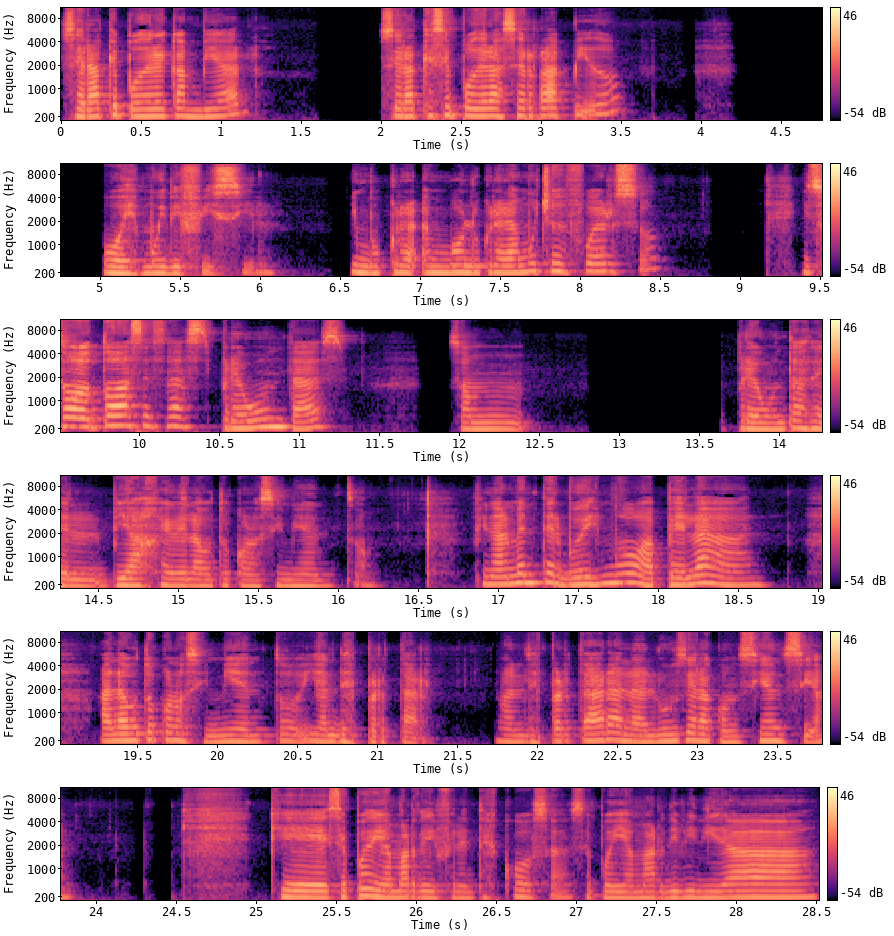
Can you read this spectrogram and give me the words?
¿Será que podré cambiar? ¿Será que se podrá hacer rápido? ¿O es muy difícil? ¿Involucrará mucho esfuerzo? Y todas esas preguntas son preguntas del viaje del autoconocimiento. Finalmente el budismo apela al autoconocimiento y al despertar, al despertar a la luz de la conciencia, que se puede llamar de diferentes cosas, se puede llamar divinidad,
